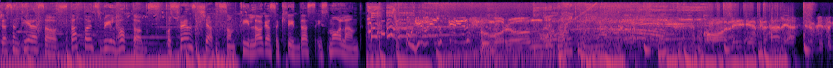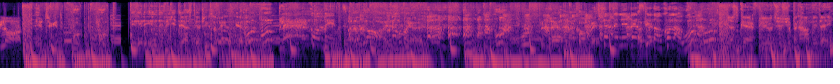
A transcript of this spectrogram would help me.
presenteras av Statoils Real Hot Dogs på svenskt kött som tillagas och kryddas i Småland. God morgon! Ja, ni är för härliga. Jag blir så glad. Det är det vidrigaste uttryck som finns. Eller? kommit. Ja, är det så man gör? Whoop, whoop, lönen har kommit. Köpte en ny väska idag, kolla! Jag ska flyga till Köpenhamn idag.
